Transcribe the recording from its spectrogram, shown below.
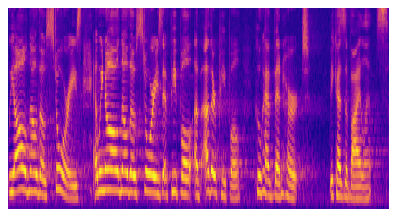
We all know those stories, and we all know those stories of people, of other people who have been hurt because of violence.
